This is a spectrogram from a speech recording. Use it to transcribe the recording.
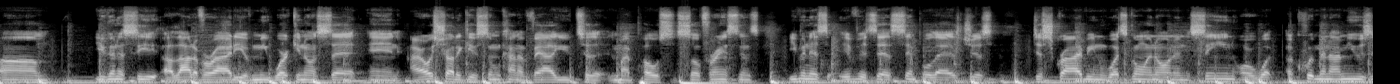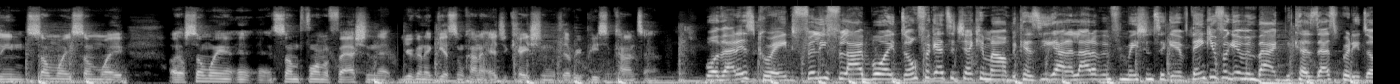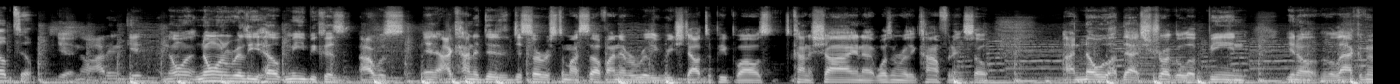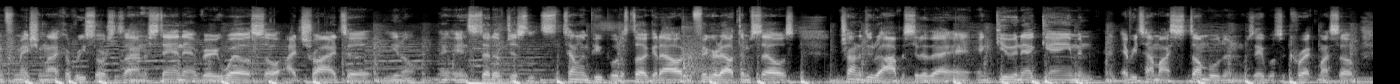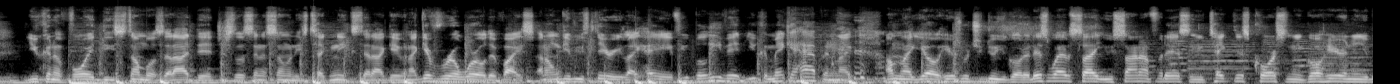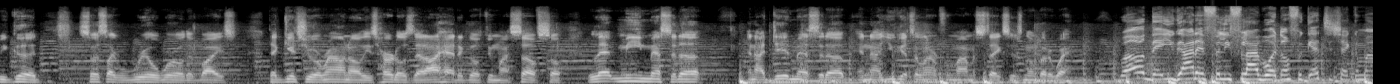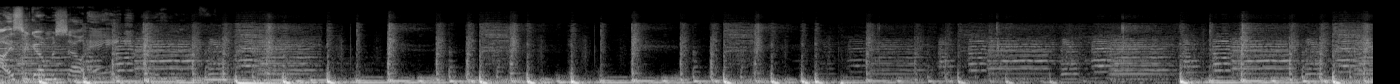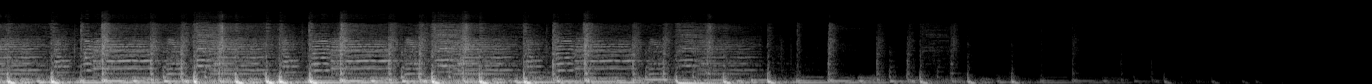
Um, you're gonna see a lot of variety of me working on set and i always try to give some kind of value to my posts. So for instance even as if it's as simple as just describing what's going on in the scene or what equipment i'm using some way some way uh, some way in, some form of fashion that you're gonna get some kind of education with every piece of content well, that is great. Philly Flyboy, don't forget to check him out because he got a lot of information to give. Thank you for giving back because that's pretty dope too. Yeah, no, I didn't get no one. No one really helped me because I was, and I kind of did a disservice to myself. I never really reached out to people. I was kind of shy and I wasn't really confident. So I know that struggle of being, you know, the lack of information, lack of resources. I understand that very well. So I try to, you know, instead of just telling people to thug it out and figure it out themselves, trying to do the opposite of that and, and giving that game. And, and every time I stumbled and was able to correct myself, you can avoid these stumbles that I did. Just listen to some of these techniques that I give, and I give real world advice. I don't give you theory like, hey, if you believe it, you can make it happen. Like I'm like, yo, here's what you do: you go to this website, you sign up for this, and you take this course, and you go here, and then you'll be good. So it's like real world advice that gets you around all these hurdles that I had to go through myself. So let me mess it up, and I did mess it up, and now you get to learn from my mistakes. There's no better way. Well, there you got it, Philly Flyboy. Don't forget to check him out. It's your girl Michelle A.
